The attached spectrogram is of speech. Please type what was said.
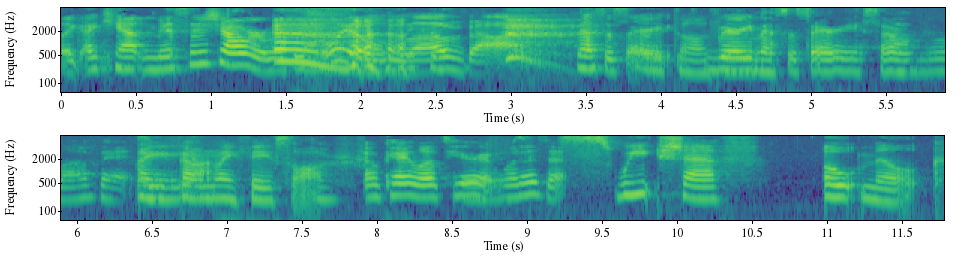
Like I can't miss a shower with this oil. Love that. necessary. Awesome. Very necessary. So Love it. I found my face wash. Okay, let's hear it. What is it? Sweet Chef oat milk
